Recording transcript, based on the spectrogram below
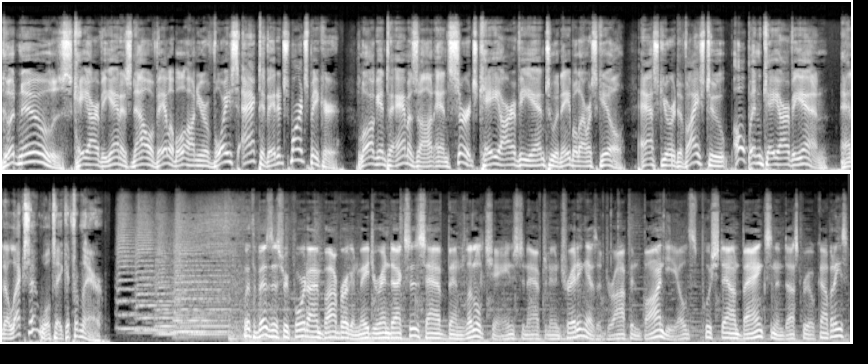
Good news! KRVN is now available on your voice activated smart speaker. Log into Amazon and search KRVN to enable our skill. Ask your device to open KRVN, and Alexa will take it from there. With the business report, I'm Bob Bergen. Major indexes have been little changed in afternoon trading as a drop in bond yields pushed down banks and industrial companies.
